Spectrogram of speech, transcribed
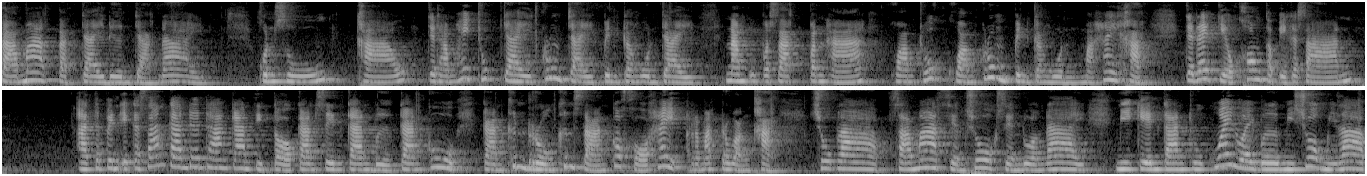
สามารถตัดใจเดินจากได้ คนสูงขาวจะทำให้ทุกข์ใจกลุ้มใจเป็นกังวลใจนำอุปสรรคปัญหา ความทุกข์ความกลุ้มเป็นกังวลมาให้ค่ะ จะได้เกี่ยวข้องกับเอกสาร อาจจะเป็นเอกสารการเดินทางการติดต่อการเซ็นการเบิกการกู้ การขึ้นโรงขึ้นศาลก็ขอให้ระมัดระวังค่ะ โชคลาภสามารถเสี่ยงโชคเสี่ยงดวงได้ มีเกณฑ์การถูกห้วยรวยเบอร์ มีโชคมีลาบ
